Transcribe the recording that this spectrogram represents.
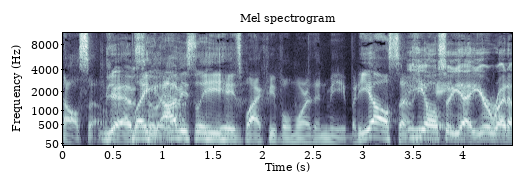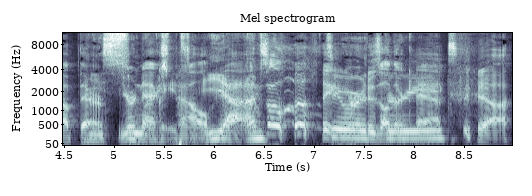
also. Yeah, absolutely, like yeah. obviously he hates black people more than me, but he also He also, hates- yeah, you're right up there. He You're next, pal. me. Yeah, I'm absolutely. two or his other three. Yeah.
